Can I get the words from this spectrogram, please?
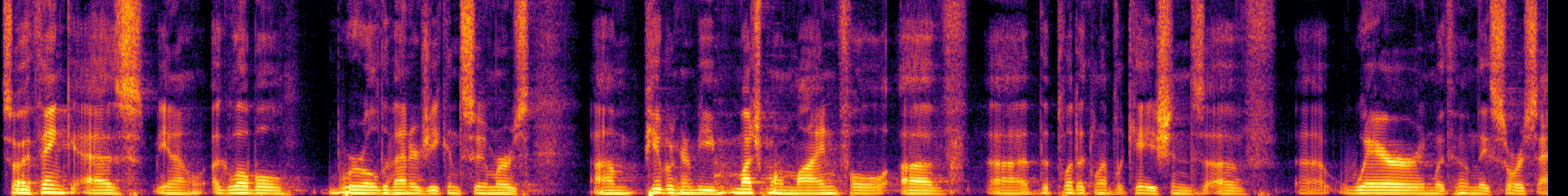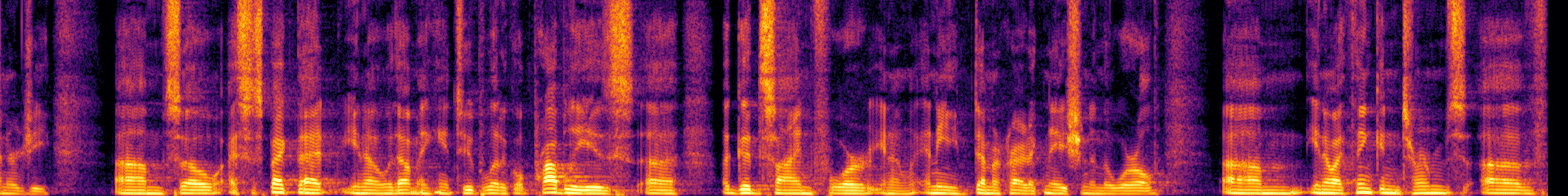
So I think as you know, a global world of energy consumers, um, people are going to be much more mindful of uh, the political implications of uh, where and with whom they source energy. Um, so I suspect that you know, without making it too political, probably is uh, a good sign for you know any democratic nation in the world. Um, you know, I think in terms of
